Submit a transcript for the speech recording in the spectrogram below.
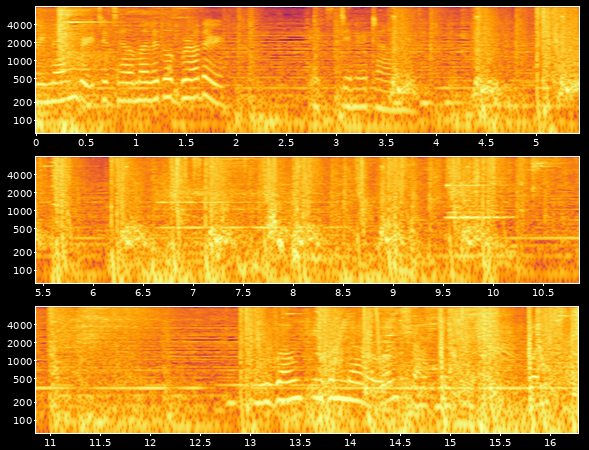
Remember to tell my little brother. It's dinner time. won't even know. One shot. One shot.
